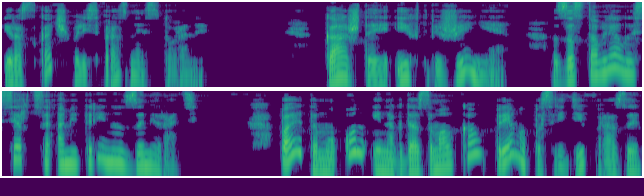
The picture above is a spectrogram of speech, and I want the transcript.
и раскачивались в разные стороны. Каждое их движение заставляло сердце Аметрина замирать. Поэтому он иногда замолкал прямо посреди фразы,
